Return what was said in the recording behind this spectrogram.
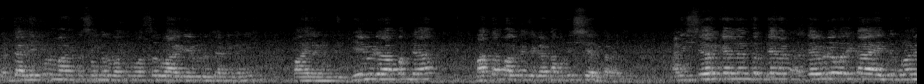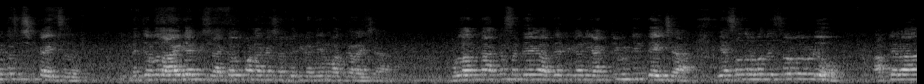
तर त्या निपुण महाराष्ट्र संदर्भात तुम्हाला सर्व आयडिया व्हिडिओ त्या ठिकाणी पाहायला मिळतील. हे व्हिडिओ आपण त्या माता पालकाच्या गटामध्ये शेअर करायचे. आणि शेअर केल्यानंतर त्या त्या व्हिडिओमध्ये काय आहे? ते मुलांना कसं शिकायचं? त्यांच्याबद्दल आयडिया कशा कल्पना कशा त्या ठिकाणी निर्माण करायच्या? मुलांना कसं ते त्या ठिकाणी ऍक्टिव्हिटीज द्यायच्या? या संदर्भातले सर्व व्हिडिओ आपल्याला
